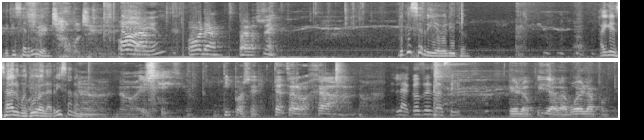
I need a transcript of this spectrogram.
¿De qué se ríe? Hola. Hola, para hacer. ¿De qué se ríe Belito? ¿Alguien sabe el motivo de la risa? No. No, no, ese el tipo se está trabajando. La cosa es así. Que lo pide a la abuela porque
